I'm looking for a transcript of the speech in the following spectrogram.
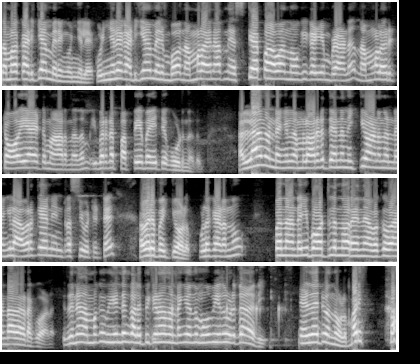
നമ്മളെ കടിക്കാൻ വരും കുഞ്ഞിലെ. കുഞ്ഞിലെ കടിക്കാൻ വരുമ്പോൾ നമ്മൾ അതിനകത്ത് നിന്ന് എസ്കേപ്പ് ആവാൻ നോക്കി കഴിയുമ്പോഴാണ് നമ്മൾ ഒരു ടോയ് ആയിട്ട് മാറുന്നതും ഇവരുടെ പപ്പി ബൈറ്റ് കൂടുന്നതും. അല്ലാന്നുണ്ടെങ്കിൽ നമ്മൾ അവരുടെ തന്നെ നിൽക്കുകയാണെന്നുണ്ടെങ്കിൽ അവർക്ക് തന്നെ ഇൻട്രസ്റ്റ് വിട്ടിട്ട് അവരെ പൊയ്ക്കോളും. ഇവൾ കിടന്നു. ഇപ്പൊ എന്താണ്ട് ഈ ബോട്ടിൽ എന്ന് പറയുന്നത് അവർക്ക് വേണ്ടാതെ കിടക്കുവാണ്. ഇതിനെ നമുക്ക് വീണ്ടും കളിപ്പിക്കണമെന്നുണ്ടെങ്കിൽ ഒന്ന് മൂവ് ചെയ്ത് കൊടുത്താൽ മതി. എഴുന്നേറ്റ് വന്നോളും. വാ.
